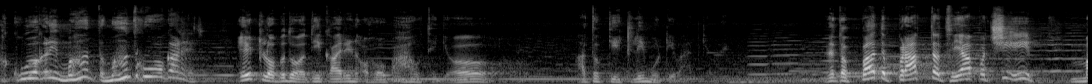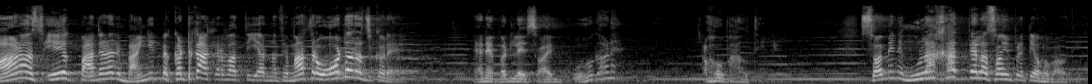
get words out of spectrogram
આ કૂવો ગાળી મહંત મહંત કૂવો ગાળે છે. એટલો બધો અધિકારીનો અહોભાવ થઈ ગયો. આ તો કેટલી મોટી વાત કહેવાય. ને તો પદ પ્રાપ્ત થયા પછી માણસ એક પાંદડાને ભાંગીને કટકા કરવા તૈયાર નથી માત્ર ઓર્ડર જ કરે. એને બદલે સ્વામી કુવો ગાળે અહોભાવ થઈ ગયો. સ્વામીની મુલાકાત પહેલા સ્વામી પ્રત્યે અહોભાવ થઈ ગયો.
